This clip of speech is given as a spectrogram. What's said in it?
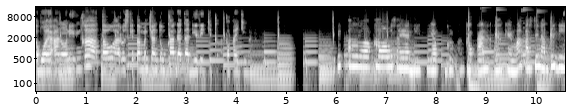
uh, boleh anonim kah atau harus kita mencantumkan data diri gitu atau kayak gimana? Uh, kalau misalnya di tiap grup angkatan uh, Kema pasti nanti di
